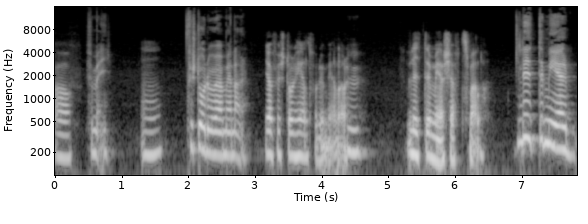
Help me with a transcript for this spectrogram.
Ja. för mig. Mm. Förstår du vad jag menar? Jag förstår helt vad du menar. Mm. Lite mer käftsmäll. Lite mer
